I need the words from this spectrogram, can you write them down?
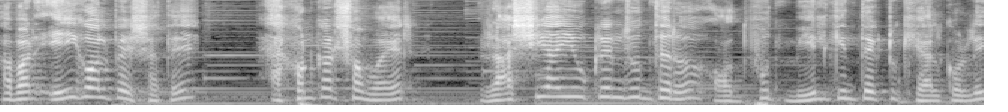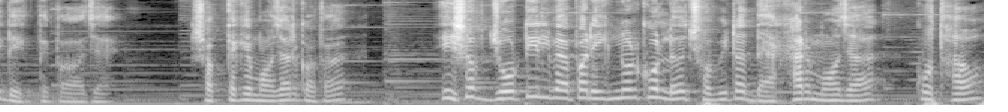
আবার এই গল্পের সাথে এখনকার সময়ের রাশিয়া ইউক্রেন যুদ্ধেরও অদ্ভুত মিল কিন্তু একটু খেয়াল করলেই দেখতে পাওয়া যায়। সব থেকে মজার কথা এইসব জটিল ব্যাপার ইগনোর করলেও ছবিটা দেখার মজা কোথাও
